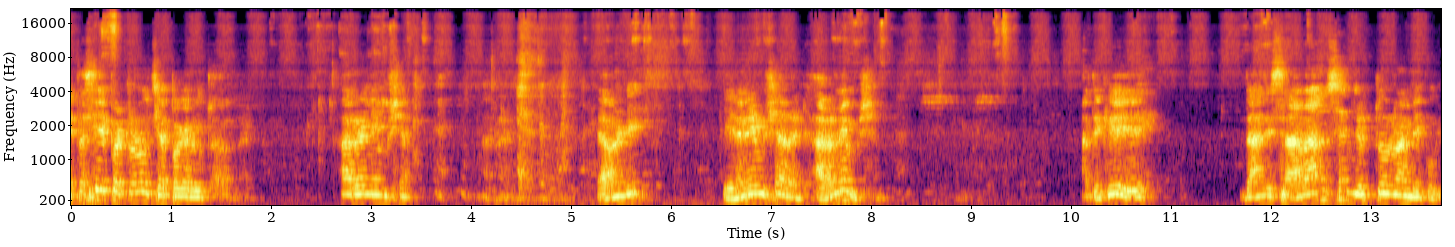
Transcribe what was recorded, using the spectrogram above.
ఎంతసేపట్లో నువ్వు చెప్పగలుగుతావు అన్నాడు. అర నిమిషం. ఏమండి? ఎన్ని నిమిషాలంటే అర నిమిషం. అందుకే దాని సారాంశం చెప్తున్నాను మీకు.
